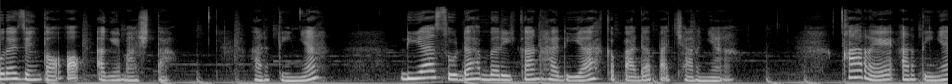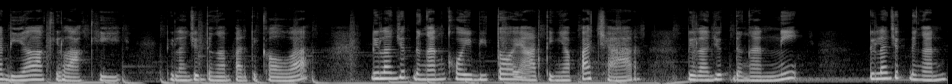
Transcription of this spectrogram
purezento o agemashita. Artinya, dia sudah berikan hadiah kepada pacarnya. Kare artinya dia laki-laki. Dilanjut dengan partikel wa, dilanjut dengan koibito yang artinya pacar, dilanjut dengan ni, dilanjut dengan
